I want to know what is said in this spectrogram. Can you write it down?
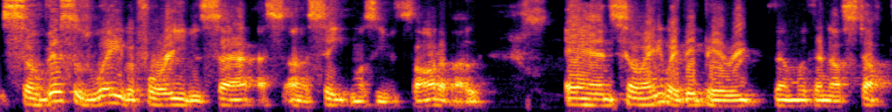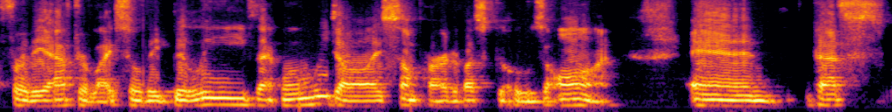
so this was way before even uh, Satan was even thought about. And so, anyway, they buried them with enough stuff for the afterlife. So they believe that when we die, some part of us goes on. And that's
